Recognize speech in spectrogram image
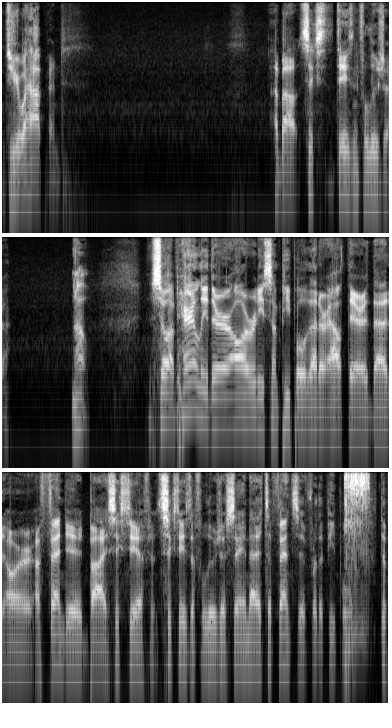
did you hear what happened about six days in Fallujah? no. So apparently, there are already some people that are out there that are offended by 60, six days of Fallujah, saying that it's offensive for the people to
